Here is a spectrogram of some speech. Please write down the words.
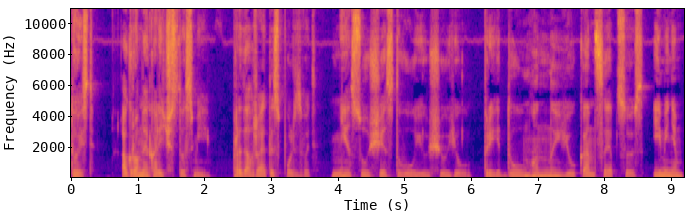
То есть огромное количество СМИ продолжает использовать несуществующую, придуманную концепцию с именем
